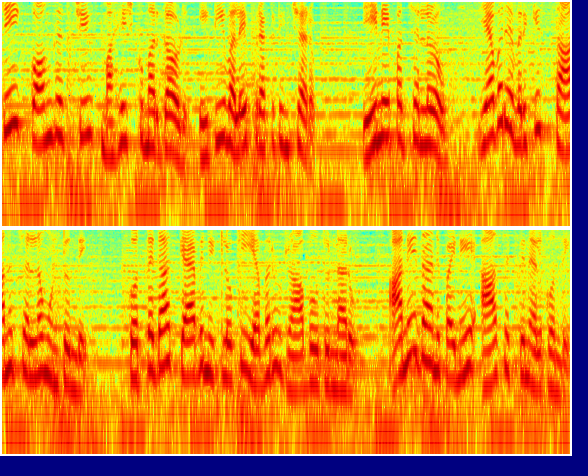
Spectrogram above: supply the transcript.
టీ కాంగ్రెస్ చీఫ్ మహేష్ కుమార్ గౌడ్ ఇటీవలే ప్రకటించారు. ఈ నేపథ్యంలో ఎవరెవరికి స్థానచలనం ఉంటుంది? కొత్తగా కేబినెట్లోకి ఎవరు రాబోతున్నారు? అనే దానిపైనే ఆసక్తి నెలకొంది.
